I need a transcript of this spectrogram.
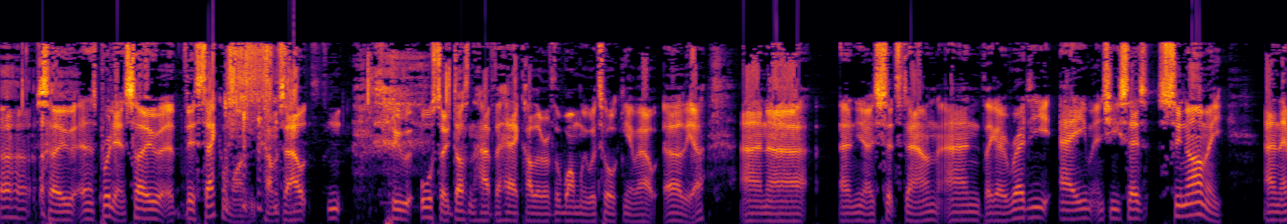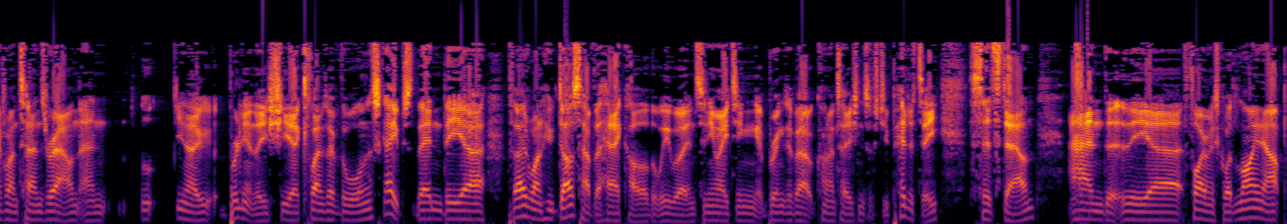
Uh-huh. So and it's brilliant. So uh, the second one comes out, n- who also doesn't have the hair color of the one we were talking about earlier, and uh, and you know sits down, and they go ready, aim, and she says tsunami, and everyone turns around and. l- You know, brilliantly, she uh, climbs over the wall and escapes. Then the uh, third one, who does have the hair color that we were insinuating brings about connotations of stupidity, sits down, and the uh, firing squad line up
